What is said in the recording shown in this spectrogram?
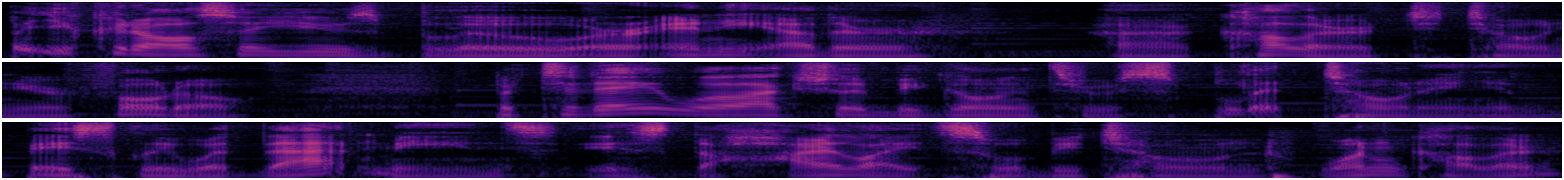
but you could also use blue or any other uh, color to tone your photo. But today we'll actually be going through split toning, and basically what that means is the highlights will be toned one color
